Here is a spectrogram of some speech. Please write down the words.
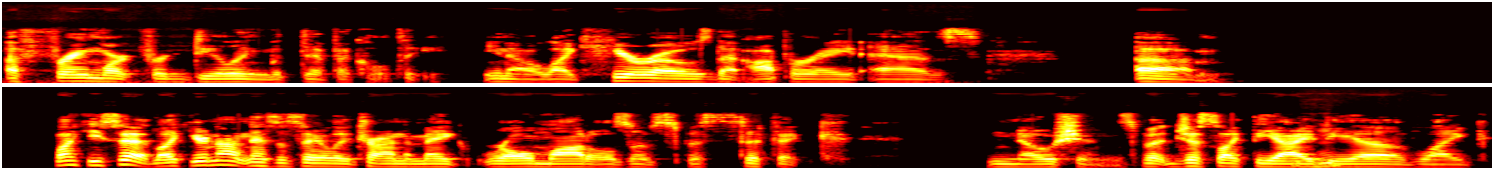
a framework for dealing with difficulty. You know, like heroes that operate as um like you said, like you're not necessarily trying to make role models of specific notions, but just like the mm-hmm. idea of like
